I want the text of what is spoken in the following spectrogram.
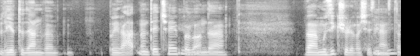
leto dan v privatnem tečaju, pak Mhm. onda v muzičšoli v 16.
